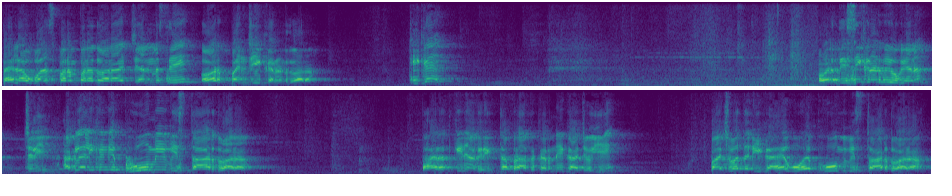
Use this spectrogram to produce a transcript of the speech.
पहला, वंश परंपरा द्वारा, जन्म से और पंजीकरण द्वारा। ठीक है? और देशीकरण भी हो गया ना? चलिए, अगला लिखेंगे भूमि विस्तार द्वारा। भारत की नागरिकता प्राप्त करने का जो ये पांचवा तरीका है, वो है भूमि विस्तार द्वारा।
